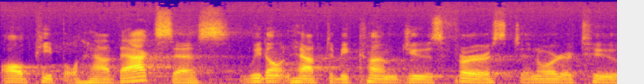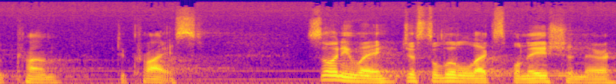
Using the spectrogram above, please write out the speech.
all people have access. We don't have to become Jews first in order to come to Christ. So, anyway, just a little explanation there.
